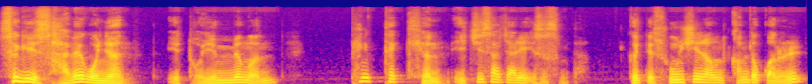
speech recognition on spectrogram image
서기 405년 이 도연명은 팽택현 이 지사 자리에 있었습니다. 그때 나온 감독관을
